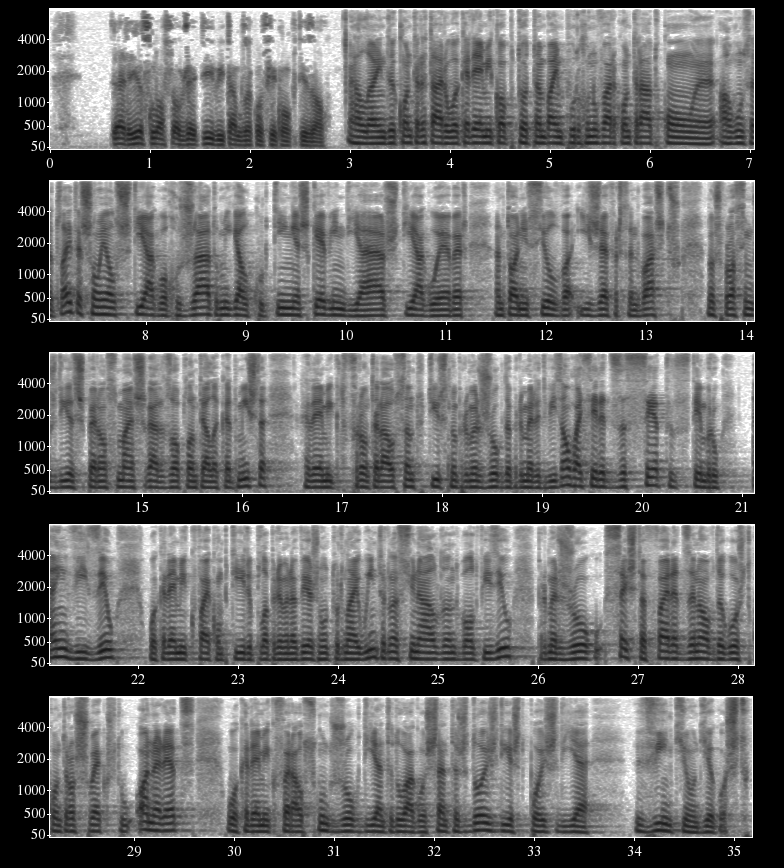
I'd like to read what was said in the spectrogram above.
era esse o nosso objetivo e estamos a conseguir concretizá-lo. Além de contratar, o Académico optou também por renovar contrato com uh, alguns atletas. São eles Tiago Arrojado, Miguel Cortinhas, Kevin Dias, Tiago Weber, António Silva e Jefferson Bastos. Nos próximos dias esperam-se mais chegadas ao plantel academista. O Académico defrontará o Santo Tirso no primeiro jogo da primeira divisão. Vai ser a 17 de setembro em Viseu. O Académico vai competir pela primeira vez no torneio internacional de handball de Viseu. Primeiro jogo, sexta-feira, 19 de agosto, contra os suecos do Honorets. O Académico fará o segundo jogo diante do Águas Santas, dois dias depois, dia 21 de agosto.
